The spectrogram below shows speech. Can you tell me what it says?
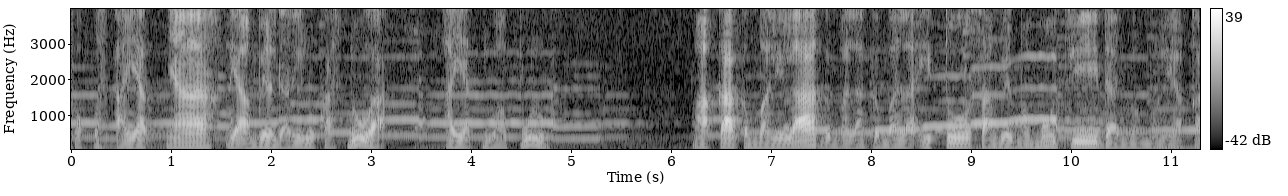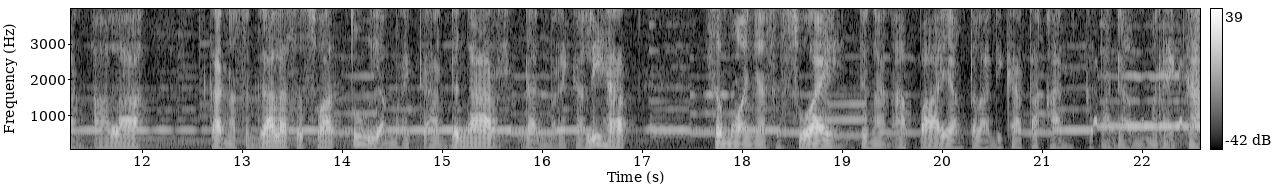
Fokus ayatnya diambil dari Lukas 2 ayat 20. Maka kembalilah gembala-gembala itu sambil memuji dan memuliakan Allah karena segala sesuatu yang mereka dengar dan mereka lihat semuanya sesuai dengan apa yang telah dikatakan kepada mereka.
